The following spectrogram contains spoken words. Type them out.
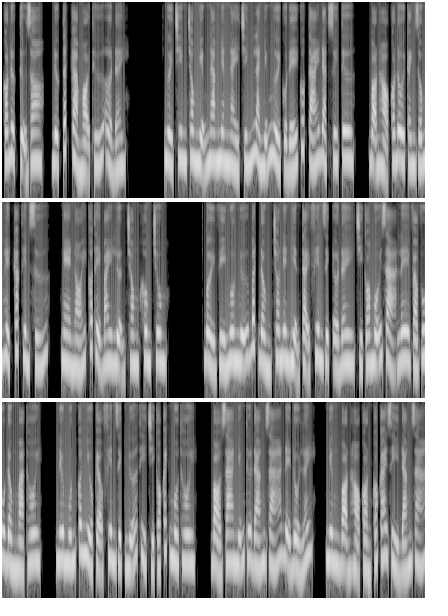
có được tự do, được tất cả mọi thứ ở đây. Người chim trong miệng nam nhân này chính là những người của đế quốc tái đạt duy tư, bọn họ có đôi cánh giống hệt các thiên sứ, nghe nói có thể bay lượn trong không trung. Bởi vì ngôn ngữ bất đồng cho nên hiện tại phiên dịch ở đây chỉ có mỗi giả lê và vu đồng mà thôi, nếu muốn có nhiều kẹo phiên dịch nữa thì chỉ có cách mua thôi, bỏ ra những thứ đáng giá để đổi lấy, nhưng bọn họ còn có cái gì đáng giá.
